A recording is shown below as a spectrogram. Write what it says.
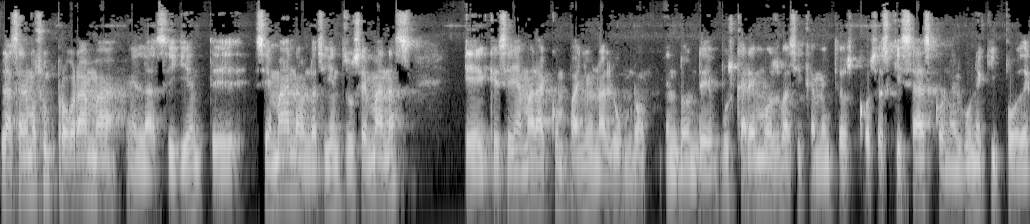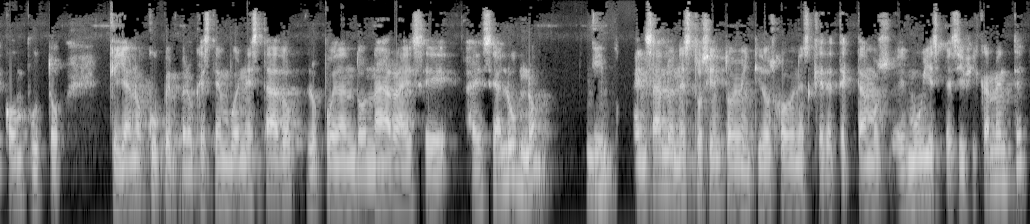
lanzaremos un programa en la siguiente semana o en las siguientes dos semanas eh, que se llamará Acompaña un alumno, en donde buscaremos básicamente dos cosas. Quizás con algún equipo de cómputo que ya no ocupen, pero que esté en buen estado, lo puedan donar a ese, a ese alumno. Y pensando en estos 122 jóvenes que detectamos eh, muy específicamente,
